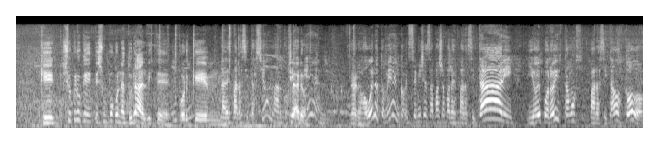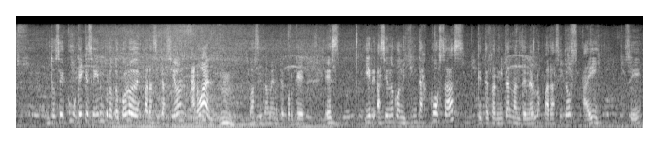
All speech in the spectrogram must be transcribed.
que yo creo que es un poco natural, ¿viste? Porque. mm, La desparasitación, Marcos, Claro. también. Claro. Los abuelos también, semillas de zapallo para desparasitar y, y hoy por hoy estamos parasitados todos. Entonces es como que hay que seguir un protocolo de desparasitación anual, mm, básicamente, porque es ir haciendo con distintas cosas que te permitan mantener los parásitos ahí, ¿sí?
